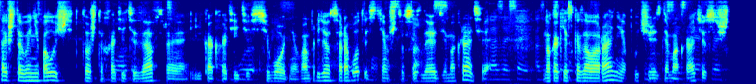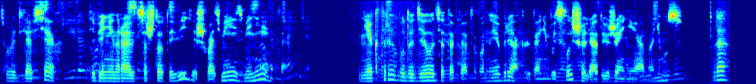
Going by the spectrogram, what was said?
Так что вы не получите то, что хотите завтра и как хотите сегодня. Вам придется работать с тем, что создает демократия. Но, как я сказала ранее, путь через демократию существует для всех. Тебе не нравится, что ты видишь, возьми и измени это. Некоторые будут делать это 5 ноября. Когда-нибудь слышали о движении Anonymous? Да.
